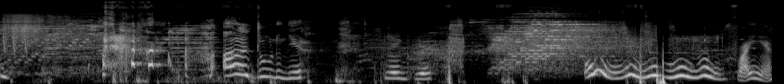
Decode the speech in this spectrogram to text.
ten! Ale durnie. Pięknie. Uuu, uu, uu, fajnie.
